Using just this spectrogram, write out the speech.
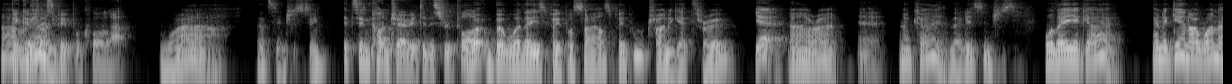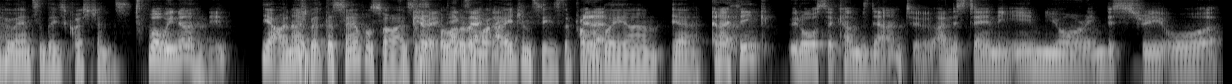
oh, because really? less people call up. Wow. That's interesting. It's in contrary to this report. What, but were these people salespeople trying to get through? Yeah. Oh, right. Yeah. Okay. That is interesting. Well, there you go. And again, I wonder who answered these questions. Well, we know who did. Yeah, I know, but the sample size is a lot exactly. of them were agencies that probably and I, aren't. Um, yeah. And I think it also comes down to understanding in your industry or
